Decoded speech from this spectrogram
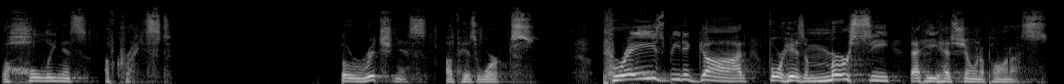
the holiness of Christ the richness of his works. Praise be to God for his mercy that he has shown upon us.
